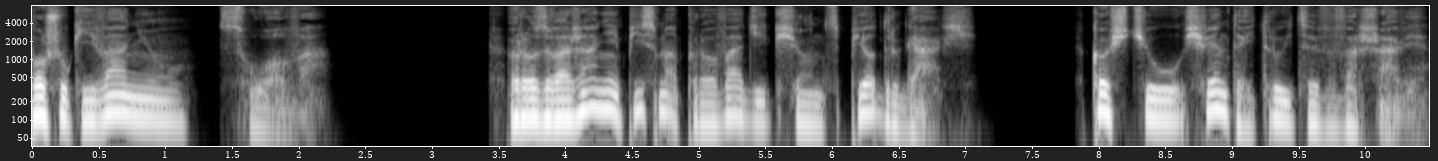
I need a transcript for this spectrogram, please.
poszukiwaniu słowa. Rozważanie pisma prowadzi ksiądz Piotr Gaś, Kościół Świętej Trójcy w Warszawie.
